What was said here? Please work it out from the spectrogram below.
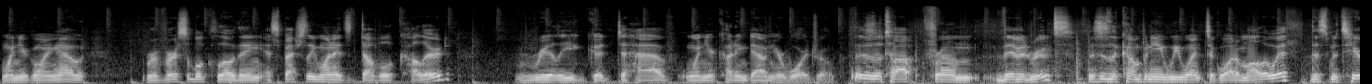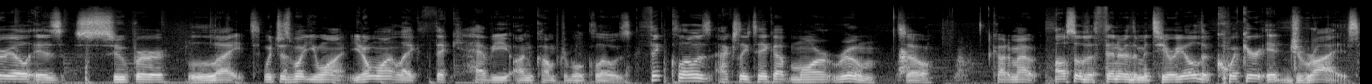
when you're going out, reversible clothing, especially when it's double colored, really good to have when you're cutting down your wardrobe. This is a top from Vivid Roots. This is the company we went to Guatemala with. This material is super light, which is what you want. You don't want like thick, heavy, uncomfortable clothes. Thick clothes actually take up more room, so cut them out. Also, the thinner the material, the quicker it dries.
